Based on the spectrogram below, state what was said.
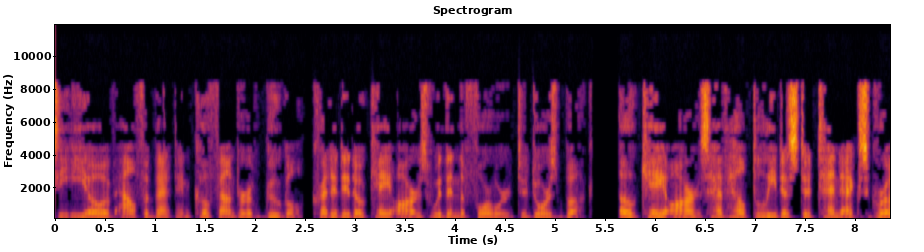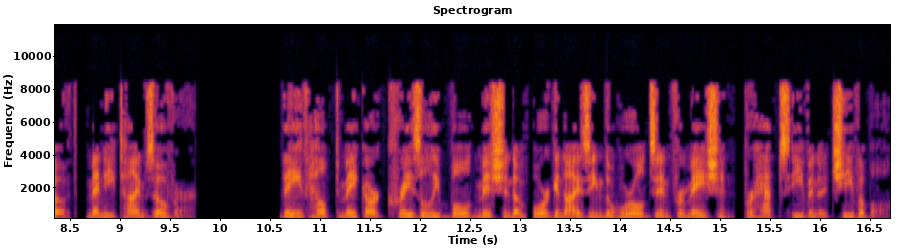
CEO of Alphabet and co-founder of Google, credited OKRs within the foreword to Doerr's book. OKRs have helped lead us to 10x growth, many times over. They've helped make our crazily bold mission of organizing the world's information, perhaps even achievable.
